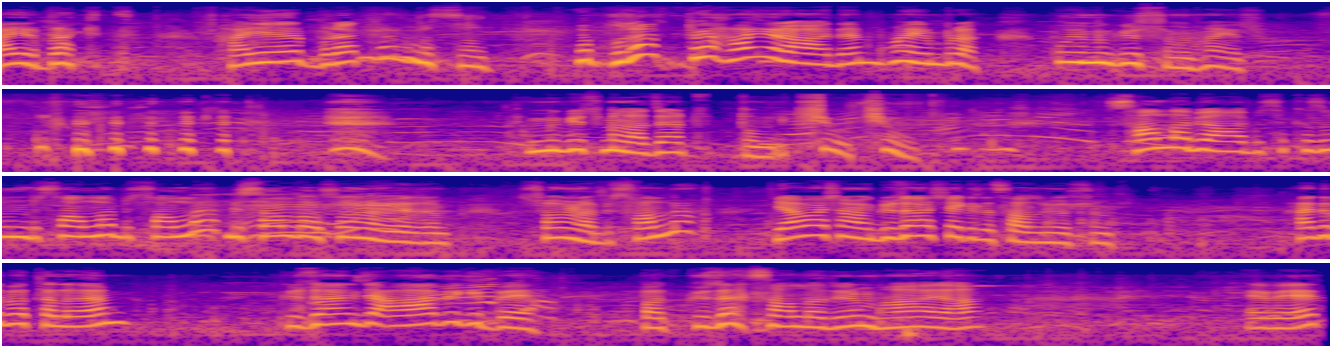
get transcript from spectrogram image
Hayır bırak git. Hayır bırakır mısın? Ya bırak be hayır Adem. Hayır bırak. Bu Ümmü Gülsüm'ün hayır. Ümmü Gülsüm'e lazer tuttum. Çiv çiv. Salla bir abisi kızımı bir salla bir salla bir salla sonra veririm. Sonra bir salla. Yavaş ama güzel şekilde sallıyorsun. Hadi bakalım. Güzelce abi gibi. Bak güzel salla diyorum hala. Evet.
